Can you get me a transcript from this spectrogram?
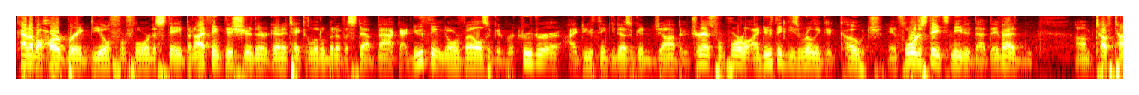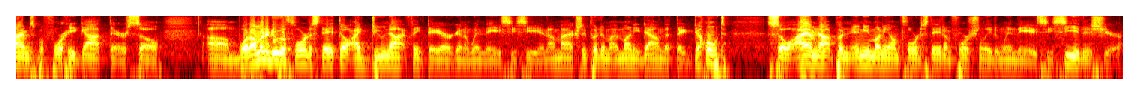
kind of a heartbreak deal for Florida State, but I think this year they're going to take a little bit of a step back. I do think Norvell is a good recruiter. I do think he does a good job in the transfer portal. I do think he's a really good coach, and Florida State's needed that. They've had um, tough times before he got there. So, um, what I'm going to do with Florida State, though, I do not think they are going to win the ACC, and I'm actually putting my money down that they don't. So, I am not putting any money on Florida State, unfortunately, to win the ACC this year.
